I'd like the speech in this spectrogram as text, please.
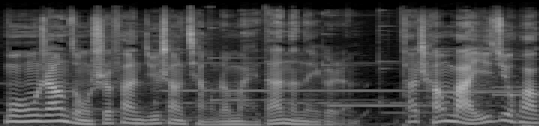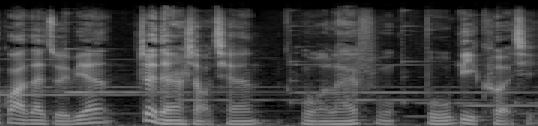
穆鸿章总是饭局上抢着买单的那个人，他常把一句话挂在嘴边：“这点小钱我来付，不必客气。”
